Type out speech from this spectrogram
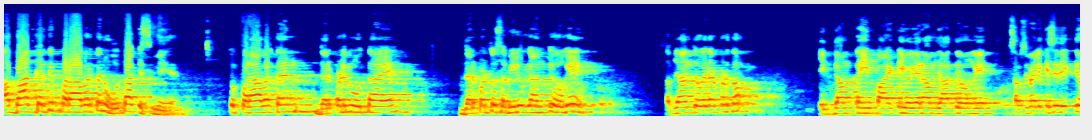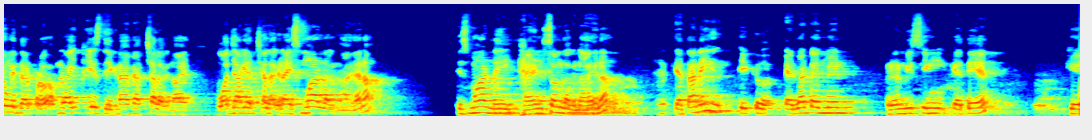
अब बात करते परावर्तन होता किसमें है? तो परावर्तन दर्पण में होता है। दर्पण तो सभी लोग जानते हो गए सब जानते होंगे दर्पण तो? एकदम कहीं पार्टी वगैरह हम जाते होंगे। सबसे पहले किसे देखते होंगे? दर्पण। अपने भाई फेस देखना है, हमें अच्छा लगना है। बहुत जाके अच्छा लगना है, स्मार्ट लगना है ना? स्मार्ट नहीं, हैंडसम लगना है ना? कहता नहीं, एक एडवर्टाइजमेंट रणवीर सिंह कहते हैं कि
